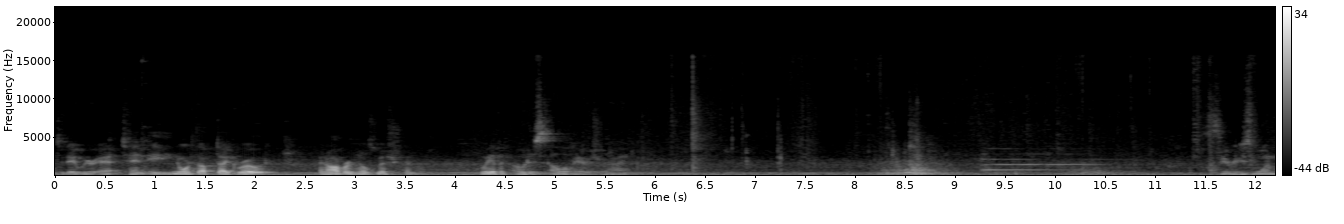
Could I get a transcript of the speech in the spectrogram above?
Today we are at 1080 North Opdyke Road in Auburn Hills, Michigan. We have an Otis Elevators ride. Series 1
